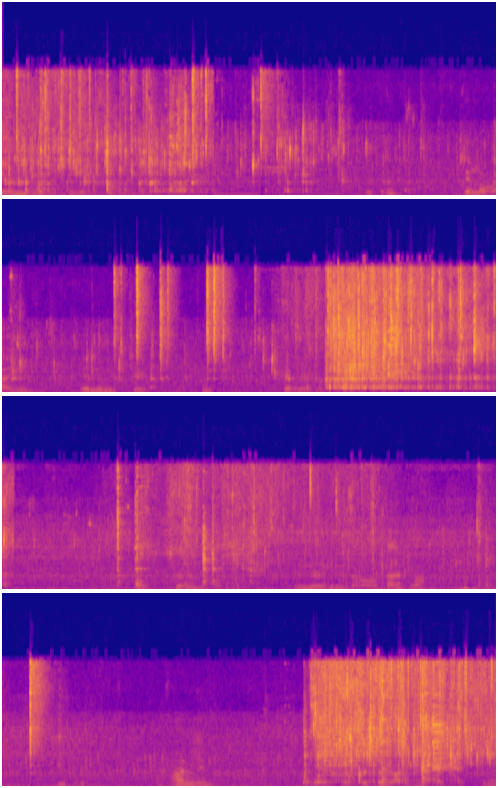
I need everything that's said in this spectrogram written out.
రెండు కొద్దిగా ఇప్పుడు తెల్లవాయి ఎండుమిర్చి కరివేపాకు చూడండి ఇది వేగిన తర్వాత ఇట్లా ఇప్పుడు ఆనియన్ ఒక పెద్దగా ఆనియన్ కట్ చేసుకుని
